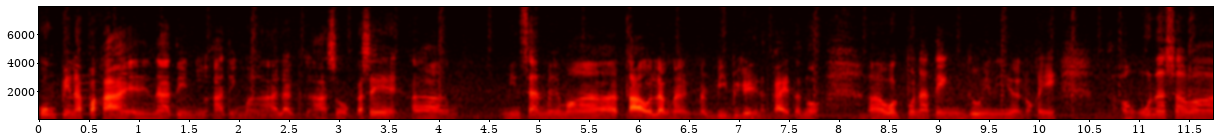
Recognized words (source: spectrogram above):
kung pinapakain natin yung ating mga alagang aso. Kasi, uh, minsan may mga tao lang na nagbibigay ng kahit ano. Uh, wag po nating gawin yun, okay? Ang una sa mga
